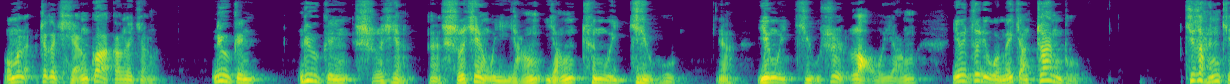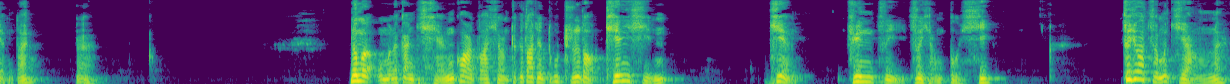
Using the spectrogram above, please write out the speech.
我们这个乾卦刚才讲了六根六根实线啊，实线为阳，阳称为九啊，因为九是老阳。因为这里我没讲占卜，其实很简单，嗯。那么我们来看乾卦大象，这个大家都知道，天行健，君子以自强不息。这句话怎么讲呢？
